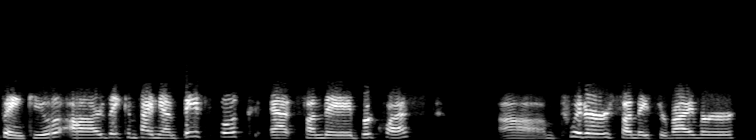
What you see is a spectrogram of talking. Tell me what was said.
Thank you. Uh, they can find me on Facebook at Sunday Burquest, um, Twitter, Sunday Survivor.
